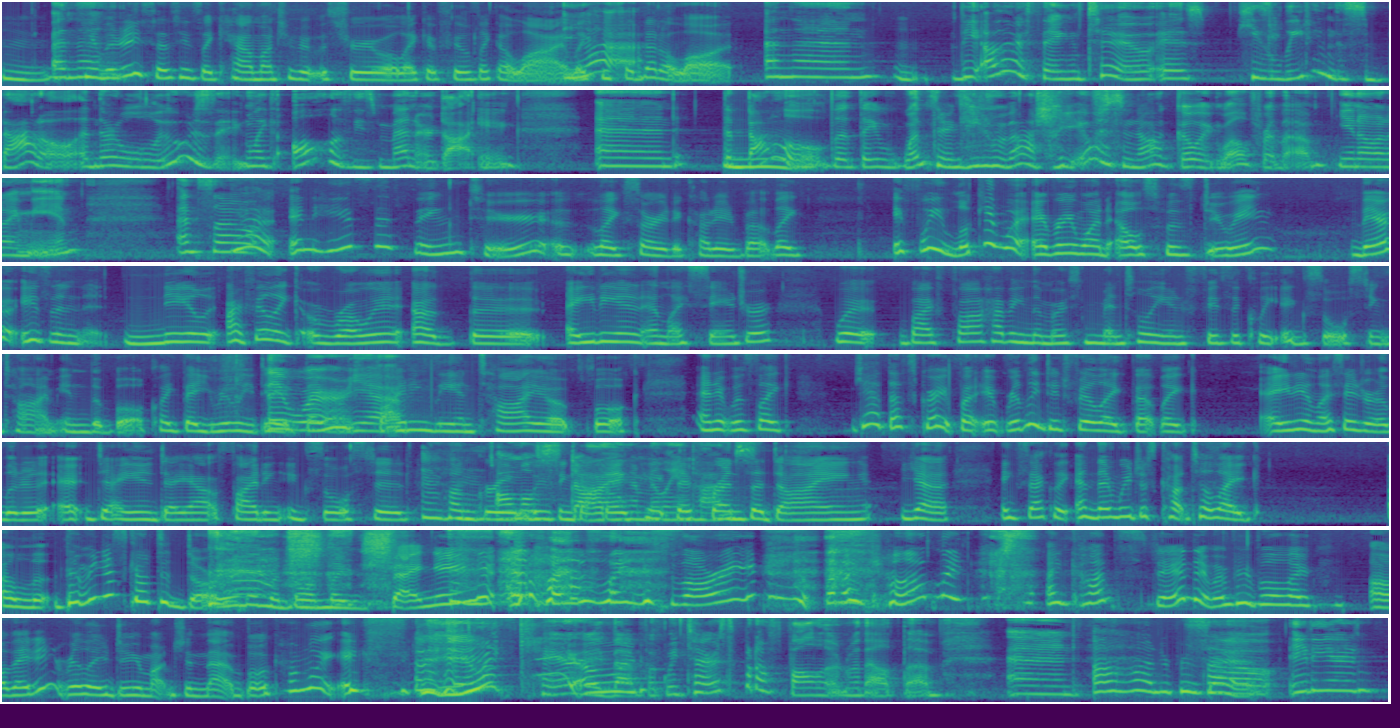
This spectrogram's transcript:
Mm. And he literally says he's like how much of it was true or like it feels like a lie. Like he said that a lot. And then Mm. the other thing too is he's leading this battle and they're losing. Like all of these men are dying. And the Mm. battle that they went through in Kingdom of Ash, like it was not going well for them. You know what I mean? And so Yeah, and here's the thing too. uh, Like, sorry to cut in, but like, if we look at what everyone else was doing, there isn't nearly. I feel like Rowan, uh, the Aedion, and Lysandra were by far having the most mentally and physically exhausting time in the book. Like they really did. They were, yeah. fighting the entire book, and it was like, yeah, that's great, but it really did feel like that, like. Aedion and Lysandra are literally day in day out fighting, exhausted, hungry, Mm-hmm. Almost losing dying battle. a Pe- million Their friends are dying. Yeah, exactly. And then we just cut to like a li- then we just got to Dorian and Manon like banging, and I'm just like sorry, but I can't like I can't stand it when people are like, oh, they didn't really do much in that book. I'm like, excuse they me, like carried I'm that like, book. Like Terrasen would have followed without them. And a hundred percent. so Aedion,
